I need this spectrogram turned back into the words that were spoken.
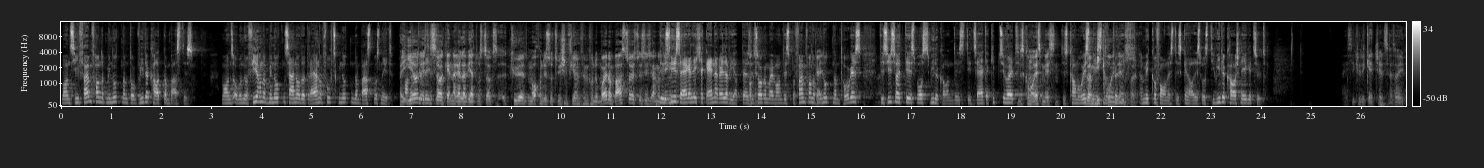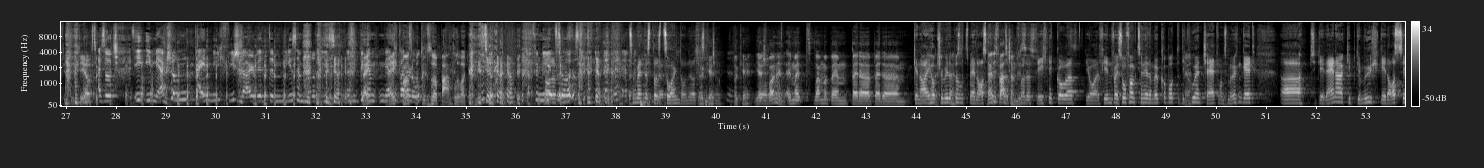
wenn sie 500 Minuten am Tag wiederkaut, dann passt es. Wenn es aber nur 400 Minuten sind oder 350 Minuten, dann passt was nicht. Bei ihr oder ist das so ein genereller Wert, wo du sagst, Kühe machen das so zwischen 400 und 500 Mal, dann passt es, das ist ja Das Ding. ist eigentlich ein genereller Wert. Also okay. sage mal, wenn das bei 500 Geil. Minuten am Tag ist, das ist halt das, was wieder kann. Das, die Zeit ergibt sich halt. Das kann man alles messen. Das kann man alles Über messen. Mikro natürlich. In dem Fall. Ein Mikrofon ist das, genau. Das, was die Wiederkaufschläge zählt. Schon die Gadgets, also ich, ich stehe auf so Also ich, ich merke schon, dein Milchviehstall wird dem Willis ein Paradies. Also ich bin ja mehr Typ analog. Du so ein Bundle organisieren. Für mich jetzt sowas. ja, zumindest das Zorn dann, ja. Das okay. okay, ja, spannend. Einmal waren wir beim, bei der, bei der. Genau, ich habe schon wieder ein bisschen zu weit ausgeholt. Nein, das passt schon. Das bei der Technik, aber ja, auf jeden Fall so funktioniert der Milchroboter. Die ja. Kuh entscheidet, wann es möchten geht. Äh, sie geht einer, gibt ihr Milch, geht raus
